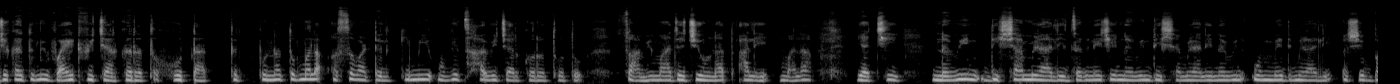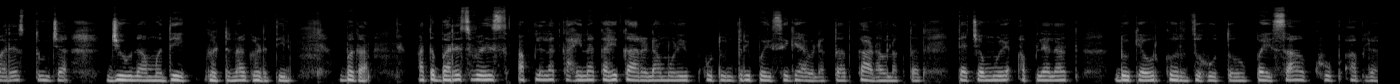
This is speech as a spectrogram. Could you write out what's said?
जे काही तुम्ही वाईट विचार करत होतात तर पुन्हा तुम्हाला असं वाटेल की मी उगीच हा विचार करत होतो. स्वामी माझ्या जीवनात आले. मला याची नवीन दिशा मिळाली जगण्याची नवीन दिशा मिळाली नवीन उमेद मिळाली असे बऱ्याच तुमच्या जीवनामध्ये घटना घडतील. बघा आता बऱ्याच वेळेस आपल्याला काही ना काही कारणामुळे कुठून तरी पैसे घ्यावे लागतात काढावं लागतात. त्याच्यामुळे आपल्याला डोक्यावर कर्ज होतं पैसा खूप आपल्या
